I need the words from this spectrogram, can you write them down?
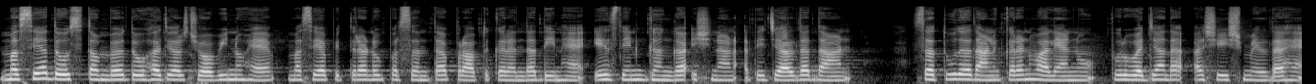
ਮੱਸਿਆ 2 ਸਤੰਬਰ 2024 ਨੂੰ ਹੈ। ਮੱਸਿਆ ਪਿਤਰਾਂ ਨੂੰ ਪ੍ਰਸੰਨਤਾ ਪ੍ਰਾਪਤ ਕਰਨ ਦਾ ਦਿਨ ਹੈ। ਇਸ ਦਿਨ ਗੰਗਾ ਇਸ਼ਨਾਨ ਅਤੇ ਜਲ ਦਾ ਦਾਨ, ਸਤੂ ਦਾ ਦਾਨ ਕਰਨ ਵਾਲਿਆਂ ਨੂੰ ਪੂਰਵਜਾਂ ਦਾ ਆਸ਼ੀਸ਼ ਮਿਲਦਾ ਹੈ।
